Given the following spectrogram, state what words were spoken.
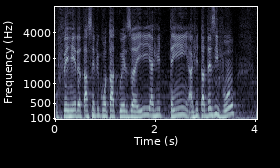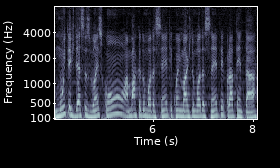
O Ferreira está sempre em contato com eles aí a gente tem, a gente adesivou muitas dessas vans com a marca do Moda Center, com a imagem do Moda Center para tentar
